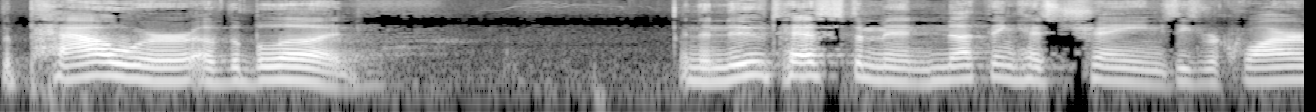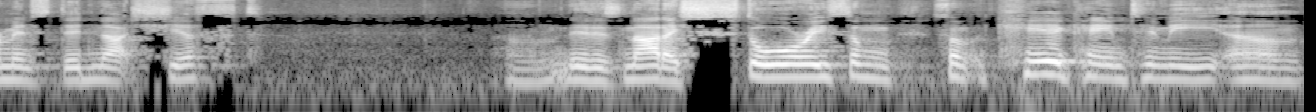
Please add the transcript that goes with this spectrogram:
the power of the blood. In the New Testament, nothing has changed. These requirements did not shift. Um, it is not a story. Some, some kid came to me um,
